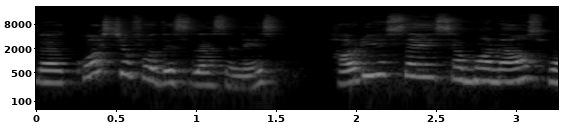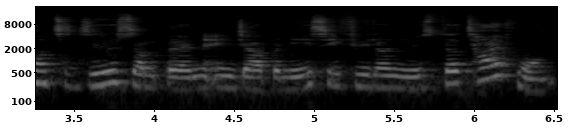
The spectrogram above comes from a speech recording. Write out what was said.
The question for this lesson is How do you say someone else wants to do something in Japanese if you don't use the tai form?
